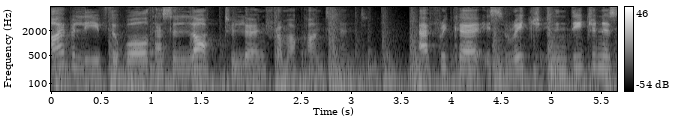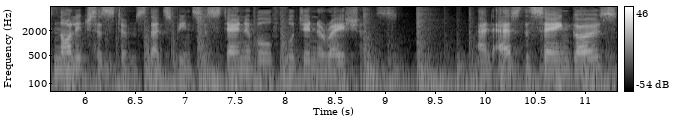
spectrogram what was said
I believe the world has a lot to learn from our continent. Africa is rich in indigenous knowledge systems that's been sustainable for generations. And as the saying goes,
